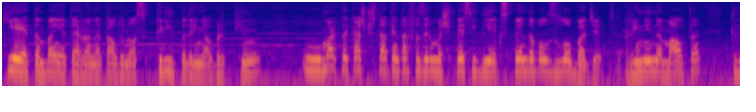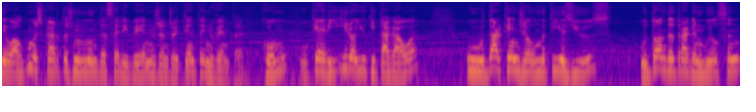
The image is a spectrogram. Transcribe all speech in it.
que é também a terra natal do nosso querido padrinho Albert Pium, o Marco da Cascos está a tentar fazer uma espécie de Expendables low budget, reunindo a malta que deu algumas cartas no mundo da série B nos anos 80 e 90, como o Kerry Hiroyuki Tagawa, o Dark Angel Matthias Hughes, o Don da Dragon Wilson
